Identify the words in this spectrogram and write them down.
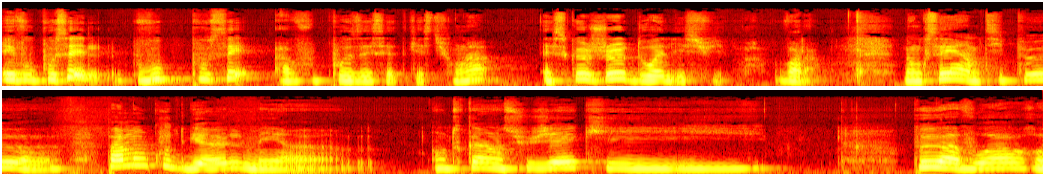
et vous poussez, vous poussez à vous poser cette question-là, est-ce que je dois les suivre? Voilà. Donc c'est un petit peu, euh, pas mon coup de gueule, mais euh, en tout cas un sujet qui peut avoir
